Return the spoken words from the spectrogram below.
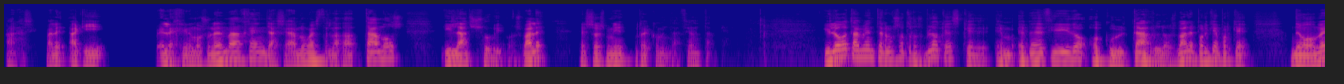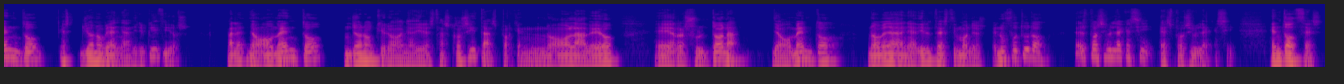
Ahora sí, ¿vale? Aquí elegiremos una imagen, ya sea nuestra, la adaptamos y la subimos, ¿vale? Eso es mi recomendación también. Y luego también tenemos otros bloques que he decidido ocultarlos, ¿vale? ¿Por qué? Porque de momento yo no voy a añadir vídeos, ¿vale? De momento yo no quiero añadir estas cositas porque no la veo eh, resultona. De momento no voy a añadir testimonios. ¿En un futuro? ¿Es posible que sí? Es posible que sí. Entonces,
